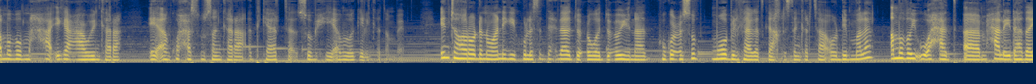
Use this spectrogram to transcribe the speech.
amaba maxaa iga caawin kara ee aan ku xasuusan karaa adkaarta subaxii amaba gelinka dambe. Inta horeo dhan waa anigii kule saddexdaa duco waa ducooyinaad kugu cusub moobilkaagaad ka akhrisan kartaa oo dhib male amaba waxaad maxaa la yidhahdaa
